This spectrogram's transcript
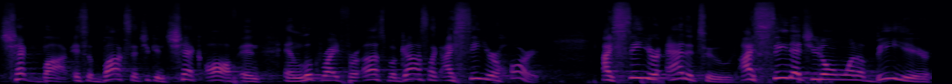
check box. It's a box that you can check off and, and look right for us. But God's like, I see your heart. I see your attitude. I see that you don't want to be here.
